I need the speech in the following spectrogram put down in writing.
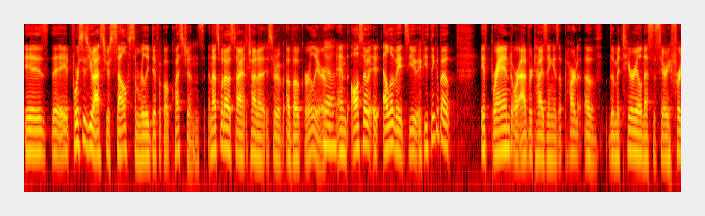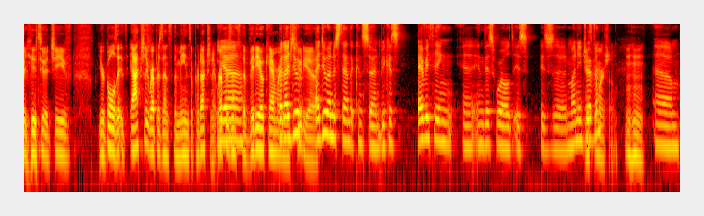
is that it forces you to ask yourself some really difficult questions, and that's what I was trying trying to sort of evoke earlier. Yeah. And also, it elevates you if you think about if brand or advertising is a part of the material necessary for you to achieve your goals, it actually represents the means of production. It represents Yeah. the video camera But in I do studio. I do understand the concern because everything uh, in this world is is uh, money It's driven. commercial. hmm um,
